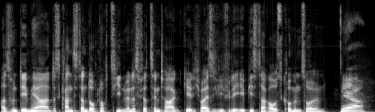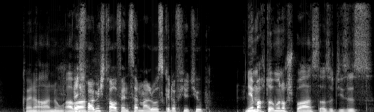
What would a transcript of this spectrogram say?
Also von dem her, das kann sich dann doch noch ziehen, wenn es 14 Tage geht. Ich weiß nicht, wie viele Epis da rauskommen sollen. Ja. Keine Ahnung. ich Aber freue mich drauf, wenn es dann mal losgeht auf YouTube. mir macht doch immer noch Spaß. Also dieses,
